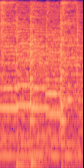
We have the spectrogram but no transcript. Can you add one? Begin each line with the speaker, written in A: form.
A: You.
